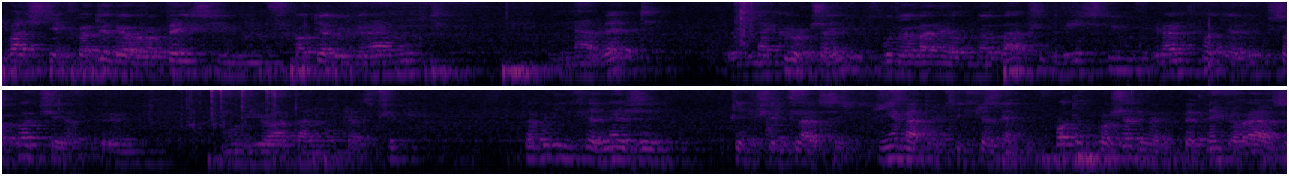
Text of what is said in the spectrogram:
właśnie w hotelu europejskim, w hotelu Grand, nawet na Kruczej, zbudowany od nowa, przede wszystkim w Grand Hotelu w Sopocie, o którym mówiła Panna Kasprzyk. To byli kelnerzy pierwszej klasy. Nie ma takich kelnerów. Potem poszedłem pewnego razu,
